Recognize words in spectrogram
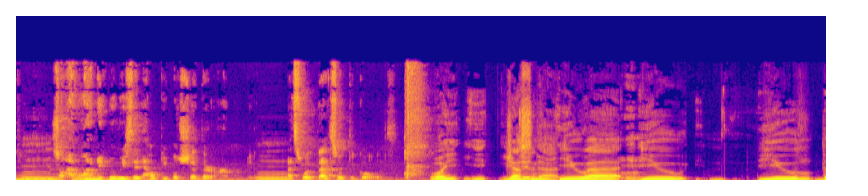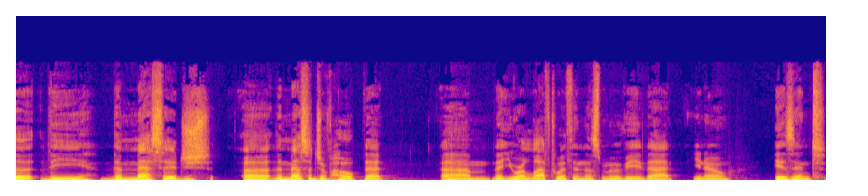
Mm. So I want to make movies that help people shed their armor. man. That's what that's what the goal is. Well, you, you, did Justin, you, uh, you, you, the the the message, uh, the message of hope that um, that you are left with in this movie that you know isn't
